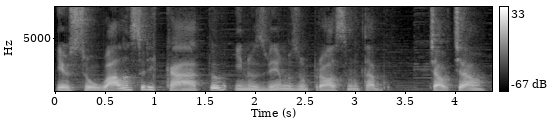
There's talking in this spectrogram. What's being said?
Eu sou o Alan Suricato e nos vemos no próximo tabu. Tchau, tchau!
